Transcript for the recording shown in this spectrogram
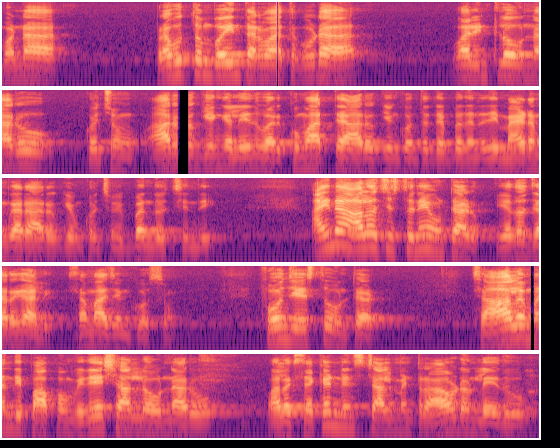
మొన్న ప్రభుత్వం పోయిన తర్వాత కూడా వారి ఇంట్లో ఉన్నారు. కొంచెం ఆరోగ్యంగా లేదు. వారి కుమార్తె ఆరోగ్యం కొంత దెబ్బతిన్నది. మేడం గారి ఆరోగ్యం కొంచెం ఇబ్బంది వచ్చింది. అయినా ఆలోచిస్తూనే ఉంటాడు. ఏదో జరగాలి సమాజం కోసం. ఫోన్ చేస్తూ ఉంటాడు. చాలామంది పాపం విదేశాల్లో ఉన్నారు. వాళ్ళకి సెకండ్ ఇన్స్టాల్మెంట్ రావడం లేదు.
